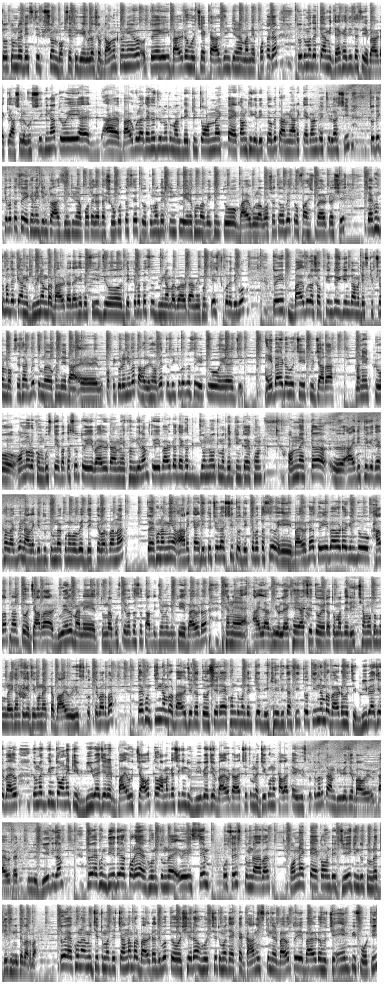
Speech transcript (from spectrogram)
তো তোমরা ডিসক্রিপশন বক্সে থেকে এগুলো সব ডাউনলোড করে নিয়ে তো এই বায়োটা হচ্ছে একটা আর্জেন্টিনা মানে পতাকা। তো তোমাদেরকে আমি দেখাই দিতেছি এই বায়োটা কি আসলে বসছে কি না তো এই বায়োগুলো দেখার জন্য তোমাদের কিন্তু অন্য একটা অ্যাকাউন্ট থেকে দেখতে হবে। তো আমি আরেকটা অ্যাকাউন্টে চলে আসছি। তো দেখতে পাচ্ছ, এখানে কিন্তু আর্জেন্টিনার পতাকাটা শো করতেছে। তো তোমাদের কিন্তু এরকমভাবে কিন্তু বায়োগুলো বসাতে হবে। তো ফার্স্ট বায়োটা শেষ। তো এখন তোমাদেরকে আমি দুই নাম্বার বায়োটা দেখাইতেছি। যে দেখতে পাচ্ছ, দুই নাম্বার বায়োটা আমি এখন টেস্ট করে দিব। তো এই বায়োগুলো সব কিন্তুই কিন্তু আমার ডিসক্রিপশন বক্সে থাকবে। তোমরা ওখান থেকে কপি করে নিবা তাহলে হবে। তো দেখতে পাচ্ছ একটু এই বায়োটা হচ্ছে একটু যারা মানে একটু অন্যরকম, বুঝতে পারতেছো? তো এই বায়োটা আমি এখন দিলাম। তো এই বায়োটা দেখার জন্য তোমাদের কিন্তু এখন অন্য একটা আইডি থেকে দেখা লাগবে। নাহলে কিন্তু তোমরা কোনোভাবে দেখতে পারবা না। তো এখন আমি আরেকটা আইডিতে চলে আসছি। তো দেখতে পাচ্ছ এই বায়োটা তো এই বায়োটা কিন্তু খারাপ না তো, যারা ডুয়েল মানে তোমরা বুঝতে পারতেছো তাদের জন্য কিন্তু এই বায়োটা এখানে আই লাভ ইউ লেখাই আছে, তো এটা তোমাদের ইচ্ছা মতন তোমরা এখান থেকে যে কোনো একটা বায়ো ইউজ করতে পারবা। তো এখন তিন নাম্বার বায়ো যেটা, তো সেটা এখন তোমাদেরকে দেখিয়ে দিতেছি। তো তিন নাম্বার বায়োটা হচ্ছে বি ব্যাজের বায়ো। তোমরা কিন্তু অনেকে বি ব্যাজের বায়ো চাও, তো আমার কাছে কিন্তু বি ব্যাজের বায়োটা আছে। তোমরা যে কোনো কালারটা ইউজ করতে পারো, তো আমি বি ব্যাজের বায়ো, বায়োটা কিন্তু দিয়ে দিলাম। তো এখন দিয়ে দেওয়ার পরে এখন তোমরা এই সেম প্রসেস তোমরা আবার অন্য একটা অ্যাকাউন্টে যেয়ে কিন্তু তোমরা দেখে নিতে পারবা। তো এখন আমি যে তোমাদের চার নাম্বার বায়োটা দেবো, তো সেটা হচ্ছে তোমাদের একটা গান স্কিনের বায়ো তো এই বায়োটা হচ্ছে এমপি ফোরটি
